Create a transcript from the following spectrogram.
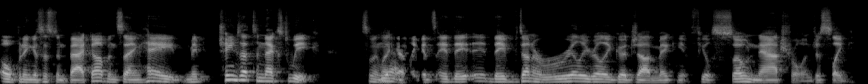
opening assistant back up and saying hey maybe change that to next week. Something like yeah. that. Like it's it, they it, they've done a really really good job making it feel so natural and just like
